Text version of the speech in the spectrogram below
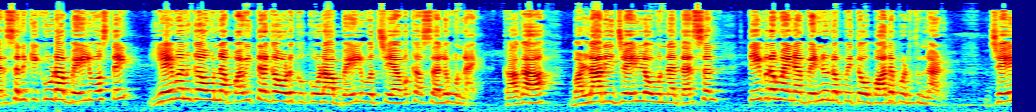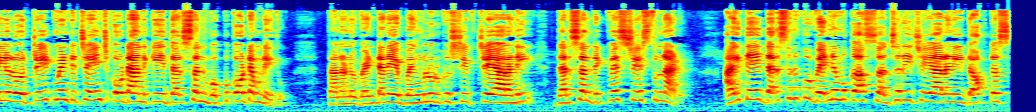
దర్శన్కి కూడా బెయిల్ వస్తే ఏ వన్గా ఉన్న పవిత్ర గౌడకు కూడా బెయిల్ వచ్చే అవకాశాలు ఉన్నాయి. కాగా బళ్ళారి జైల్లో ఉన్న దర్శన్ తీవ్రమైన వెన్ను నొప్పితో బాధపడుతున్నాడు. జైలులో ట్రీట్మెంట్ చేయించుకోవడానికి దర్శన్ ఒప్పుకోవటం లేదు. తనను వెంటనే బెంగళూరుకు షిఫ్ట్ చేయాలని దర్శన్ రిక్వెస్ట్ చేస్తున్నాడు. అయితే దర్శన్కు వెన్నెముక సర్జరీ చేయాలని డాక్టర్స్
